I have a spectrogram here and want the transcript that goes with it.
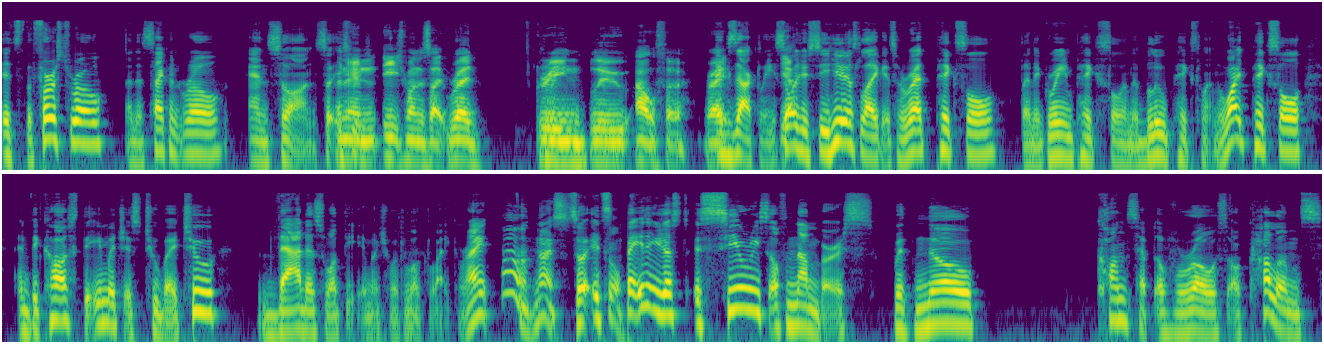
it's the first row, and the second row, and so on. So and then each one is like red, green, blue, alpha, right? Exactly. So Yeah. what you see here is like it's a red pixel, then a green pixel, and a blue pixel, and a white pixel. And because the image is 2 by 2, that is what the image would look like, right? Oh, nice. So it's Cool. basically just a series of numbers with no concept of rows or columns.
